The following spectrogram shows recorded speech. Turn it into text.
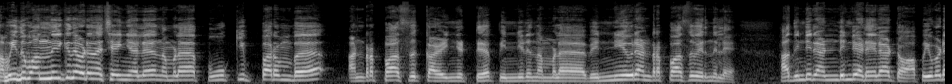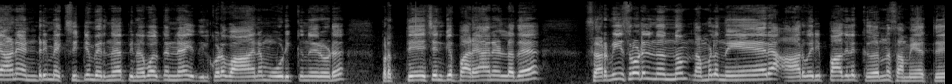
അപ്പോൾ ഇത് വന്നിരിക്കുന്നത് എവിടെയാണെന്ന് വെച്ച് കഴിഞ്ഞാൽ നമ്മളെ പൂക്കിപ്പറമ്പ് അണ്ടർപാസ് കഴിഞ്ഞിട്ട് പിന്നീട് നമ്മളെ വെന്നിയൂർ അണ്ടർപാസ് വരുന്നില്ലേ? അതിന്റെ രണ്ടിന്റെ ഇടയിലാട്ടോ. അപ്പോൾ ഇവിടെയാണ് എൻട്രിയും എക്സിറ്റും വരുന്നത്. പിന്നെ അതുപോലെ തന്നെ ഇതിൽ കൂടെ വാഹനം ഓടിക്കുന്നവരോട് പ്രത്യേകിച്ച് എനിക്ക് പറയാനുള്ളത് സർവീസ് റോഡിൽ നിന്നും നമ്മൾ നേരെ ആറുവരിപ്പാതിൽ കയറുന്ന സമയത്ത്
